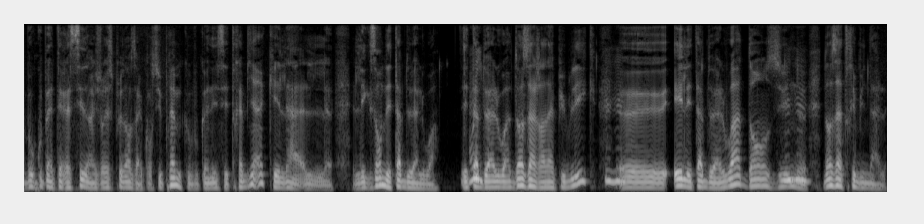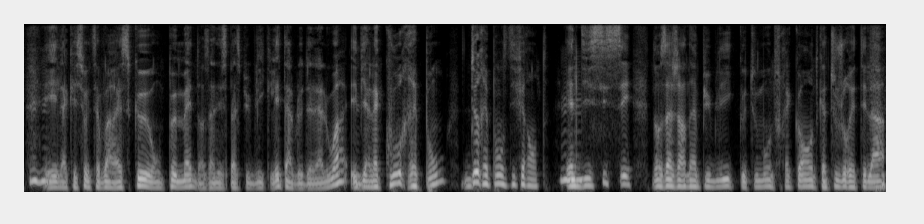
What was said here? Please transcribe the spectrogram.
beaucoup intéressé dans la jurisprudence de la Cour suprême, que vous connaissez très bien, qui est l'exemple d'étape de la loi l'étape de la loi dans un jardin public mhm. euh, et l'étape de la loi dans, une, mhm. dans un tribunal. Mhm. Et la question est de savoir est-ce qu'on peut mettre dans un espace public l'étape de la loi? Eh bien, la Cour répond deux réponses différentes. Et elle dit si c'est dans un jardin public que tout le monde fréquente, qui a toujours été là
